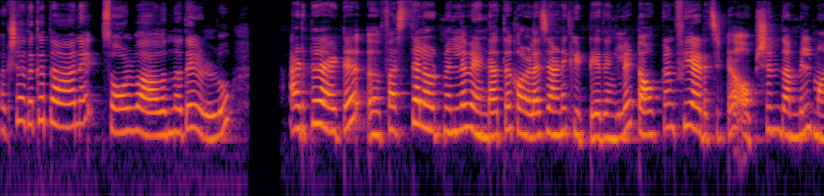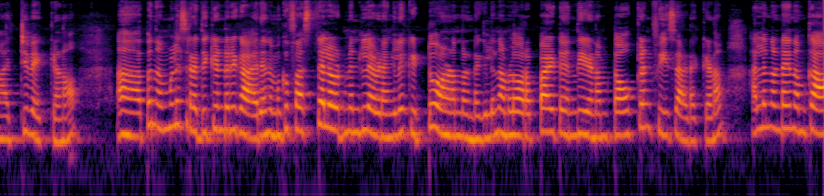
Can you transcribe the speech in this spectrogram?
പക്ഷെ അതൊക്കെ താനെ സോൾവ് ആവുന്നതേ ഉള്ളൂ. അടുത്തതായിട്ട് ഫസ്റ്റ് അലോട്ട്മെന്റിൽ വേണ്ടാത്ത കോളേജാണ് കിട്ടിയതെങ്കിൽ ടോക്കൺ ഫീ അടച്ചിട്ട് ഓപ്ഷൻ തമ്മിൽ മാറ്റി വെക്കണോ അപ്പോൾ നമ്മൾ ശ്രദ്ധിക്കേണ്ട ഒരു കാര്യം നമുക്ക് ഫസ്റ്റ് അലോട്ട്മെന്റിൽ എവിടെയെങ്കിലും കിട്ടുവാണെന്നുണ്ടെങ്കിൽ നമ്മൾ ഉറപ്പായിട്ട് എന്ത് ചെയ്യണം? ടോക്കൺ ഫീസ് അടയ്ക്കണം. അല്ലെന്നുണ്ടെങ്കിൽ നമുക്ക് ആ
